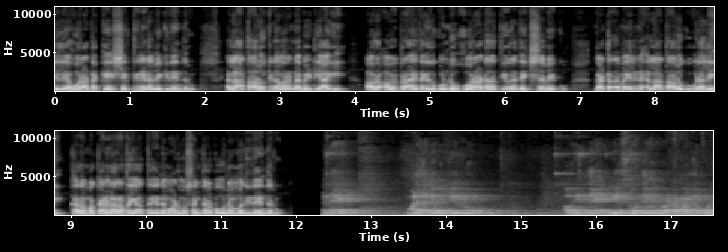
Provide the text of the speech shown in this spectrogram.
ಜಿಲ್ಲೆಯ ಹೋರಾಟಕ್ಕೆ ಶಕ್ತಿ ನೀಡಬೇಕಿದೆ ಎಂದರು. ಎಲ್ಲ ತಾಲೂಕಿನವರನ್ನು ಭೇಟಿಯಾಗಿ ಅವರ ಅಭಿಪ್ರಾಯ ತೆಗೆದುಕೊಂಡು ಹೋರಾಟದ ತೀವ್ರತೆ ಹೆಚ್ಚಿಸಬೇಕು. ಘಟ್ಟದ ಮೇಲಿನ ಎಲ್ಲ ತಾಲೂಕುಗಳಲ್ಲಿ ಕದಂಬ ಕನ್ನಡ ರಥಯಾತ್ರೆಯನ್ನು ಮಾಡುವ ಸಂಕಲ್ಪವು ನಮ್ಮದಿದೆ ಎಂದರು. ಹಿಂದೆ ಹೋರಾಟ ಕೂಡ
